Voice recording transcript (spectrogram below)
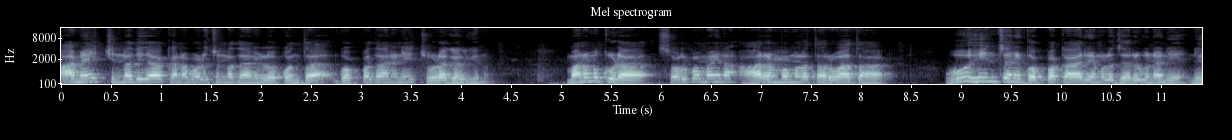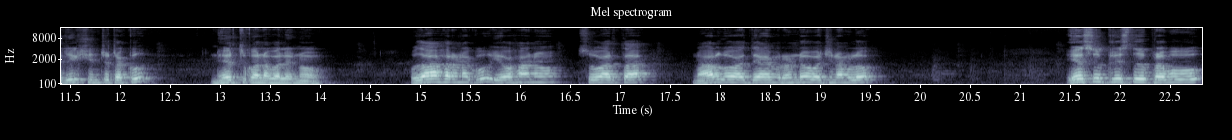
ఆమె చిన్నదిగా కనబడుచున్న దానిలో కొంత గొప్పదానిని చూడగలిగాను. మనము కూడా స్వల్పమైన ఆరంభముల తర్వాత ఊహించని గొప్ప కార్యములు జరుగునని నిరీక్షించుటకు నేర్చుకొనవలెను. ఉదాహరణకు యోహాను సువార్త నాలుగో అధ్యాయం రెండో వచనంలో యేసుక్రీస్తు ప్రభువు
